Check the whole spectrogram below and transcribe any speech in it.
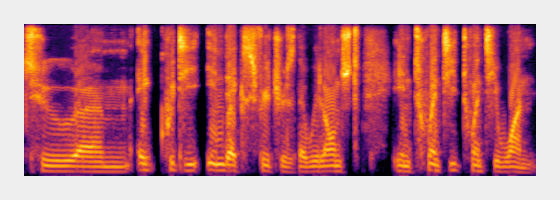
to um, equity index futures that we launched in 2021.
